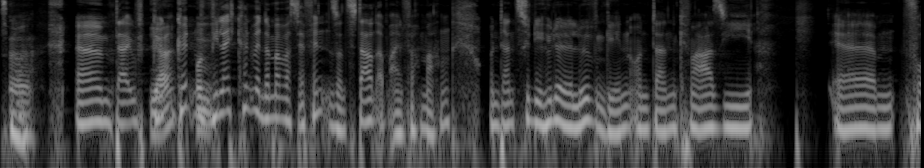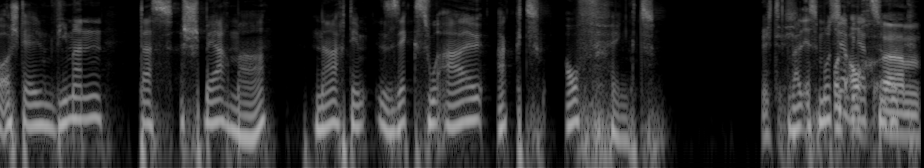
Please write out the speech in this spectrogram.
So. Äh, Ähm, da Ja, könnten, vielleicht könnten wir da mal was erfinden, so ein Startup einfach machen und dann zu die Hülle der Löwen gehen und dann quasi ähm, vorstellen, wie man das Sperma nach dem Sexualakt auffängt. Richtig. Weil es muss und ja wieder auch, zurück. ähm,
